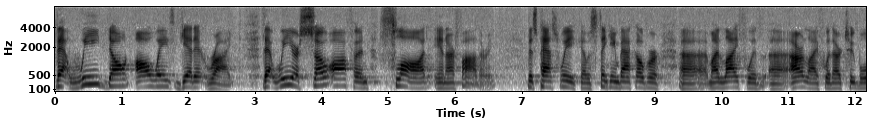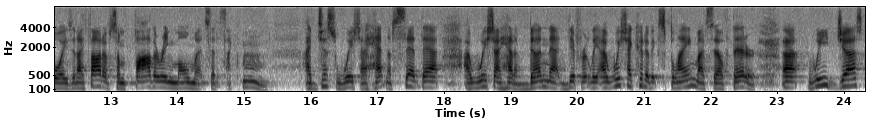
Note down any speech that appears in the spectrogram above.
that we don't always get it right? That we are so often flawed in our fathering. This past week, I was thinking back over uh, my life with uh, our life with our two boys, and I thought of some fathering moments that it's like, hmm I just wish I hadn't have said that. I wish I had have done that differently. I wish I could have explained myself better. Uh, we just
